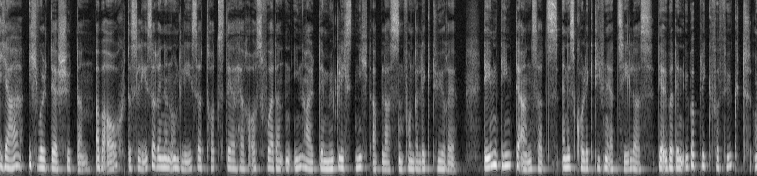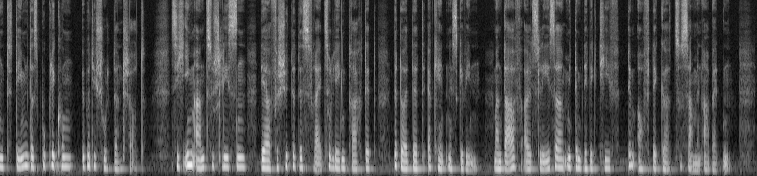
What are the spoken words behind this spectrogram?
Ja, ich wollte erschüttern, aber auch, dass Leserinnen und Leser trotz der herausfordernden Inhalte möglichst nicht ablassen von der Lektüre. Dem dient der Ansatz eines kollektiven Erzählers, der über den Überblick verfügt und dem das Publikum über die Schultern schaut. Sich ihm anzuschließen, der Verschüttetes freizulegen trachtet, bedeutet Erkenntnisgewinn. Man darf als Leser mit dem Detektiv, dem Aufdecker, zusammenarbeiten.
